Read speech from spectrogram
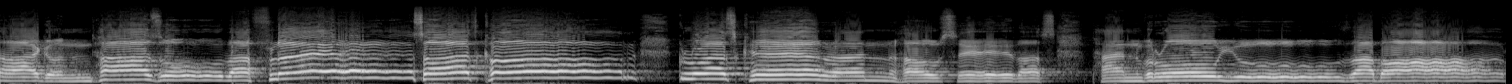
ag yn taso dda ffles ath cor. Glas cer an hawseddas pan fro yw dda bar.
